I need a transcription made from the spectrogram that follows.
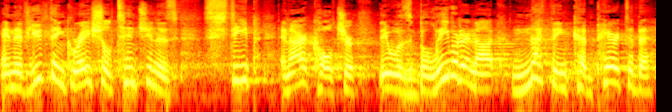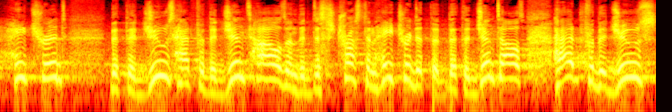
And if you think racial tension is steep in our culture, it was, believe it or not, nothing compared to the hatred that the Jews had for the Gentiles and the distrust and hatred that the, that the Gentiles had for the Jews.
